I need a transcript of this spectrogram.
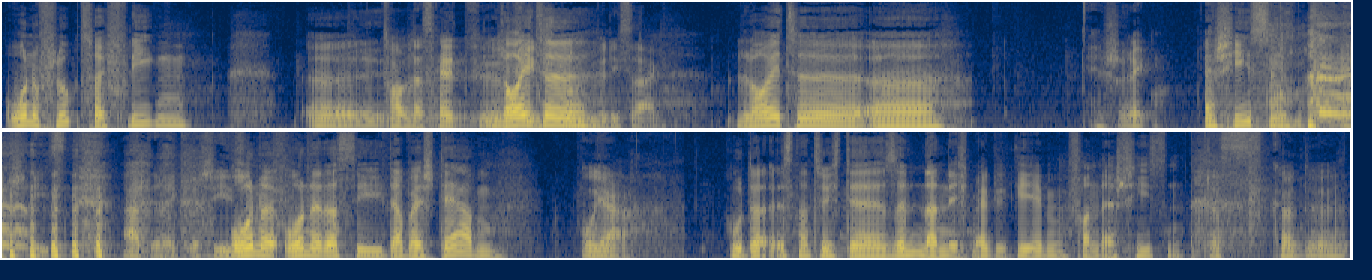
ohne Flugzeug fliegen. Äh, Toll, das hält für Leute- 10 Stunden, würde ich sagen. Leute Erschrecken. äh, erschießen, Erschießen. ah, direkt erschießen. ohne, ohne dass sie dabei sterben. Oh ja, Gut, da ist natürlich der Sinn dann nicht mehr gegeben von Erschießen. das könnte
